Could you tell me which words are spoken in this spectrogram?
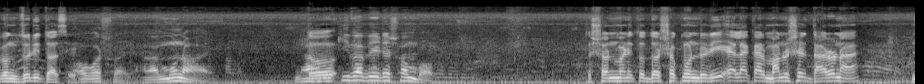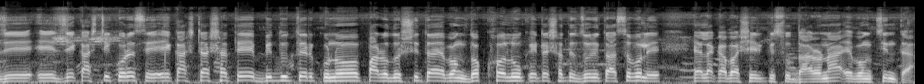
এবং জড়িত আছে? অবশ্যই আমার মনে হয়। তো- কীভাবে এটা সম্ভব? তো সম্মানিত দর্শক মণ্ডলী এলাকার মানুষের ধারণা যে এই যে কাজটি করেছে এই কাজটার সাথে বিদ্যুতের কোনো পারদর্শিতা এবং দক্ষ লোক এটার সাথে জড়িত আছে বলে এলাকাবাসীর কিছু ধারণা এবং চিন্তা।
